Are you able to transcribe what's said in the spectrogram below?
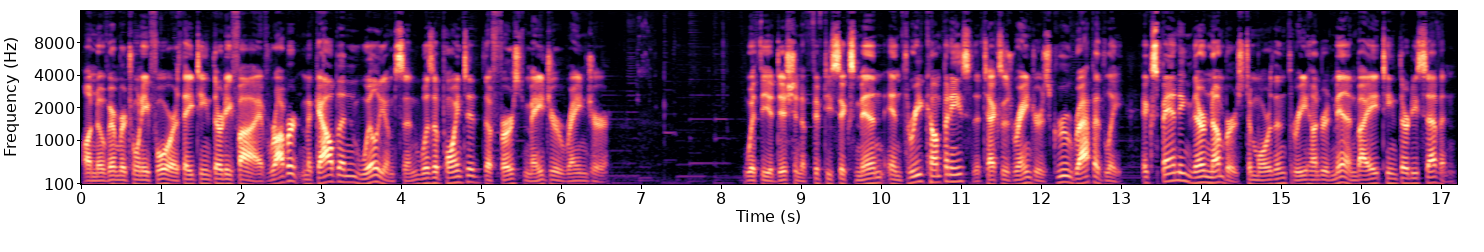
On November 24, 1835, Robert McAlpin Williamson was appointed the first Major Ranger. With the addition of 56 men in three companies, the Texas Rangers grew rapidly, expanding their numbers to more than 300 men by 1837.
